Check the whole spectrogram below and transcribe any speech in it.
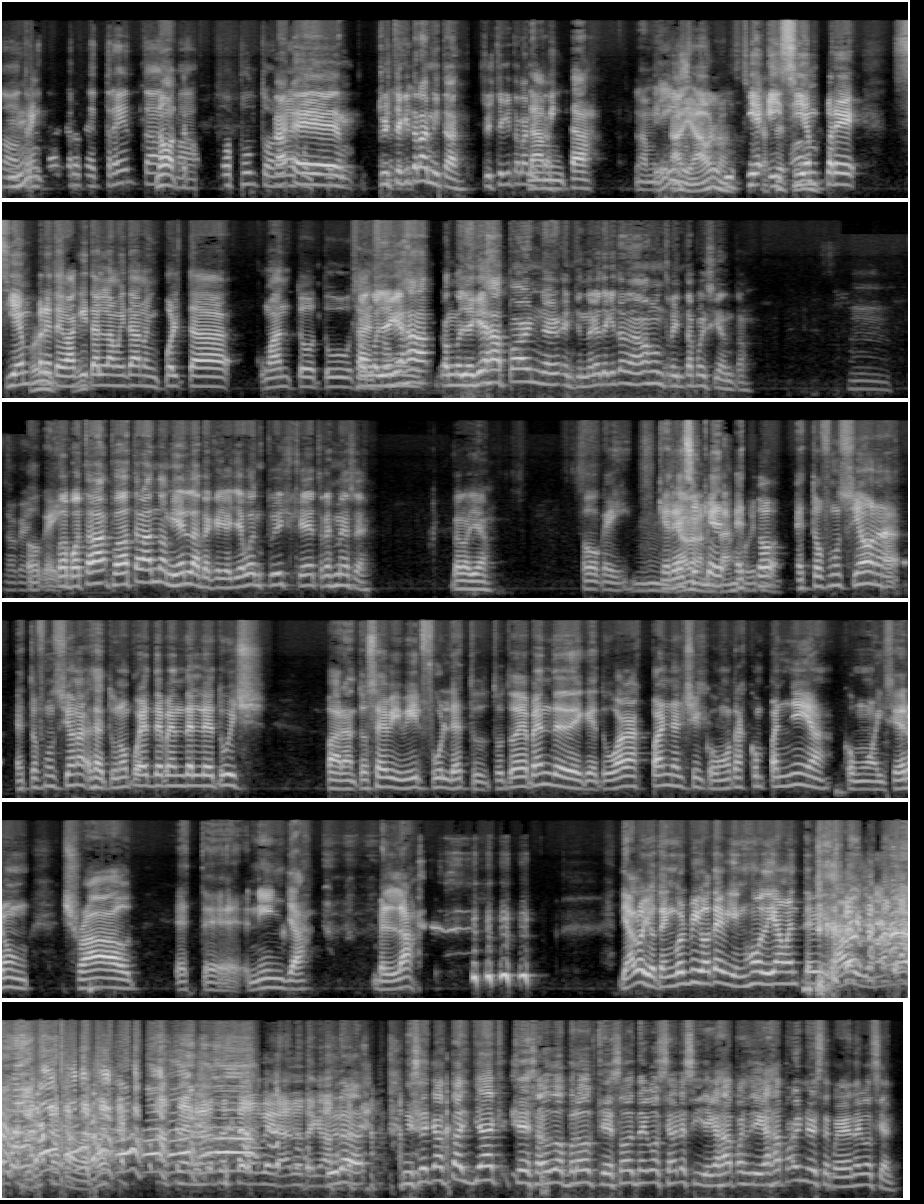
no, Ujú. 30, creo que 30 No, más 2.9. Ah, eh, Twitch te quita la mitad. Twitch te quita la, La mitad. mitad. La mitad. Ah, diablo. Y, siempre, siempre Holy te va a quitar la mitad, no importa cuánto tú. o sea, Cuando llegues, un- a, cuando llegues a partner, entiendo que te quitan nada más un 30%. Mm, ok. Ok. Pues puedo estar, puedo estar dando mierda porque yo llevo en Twitch que tres meses. Pero ya. Ok. Mm, Quiere claro, decir que esto, esto funciona, esto funciona, o sea, tú no puedes depender de Twitch para entonces vivir full de esto. Tú te depende de que tú hagas partnership con otras compañías, como hicieron Shroud, este, Ninja, ¿verdad? Diablo, yo tengo el bigote bien jodidamente virado. y yo no sé qué es esta, cabrón. Hace rato estaba mirándote, cabrón. Mira, dice Captain Jack que saludos, bro, que eso es negociable. Si llegas a, si llegas a partner, se puede negociar.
